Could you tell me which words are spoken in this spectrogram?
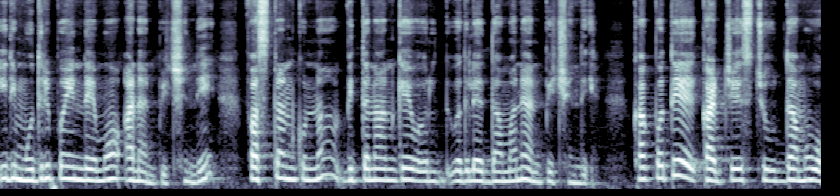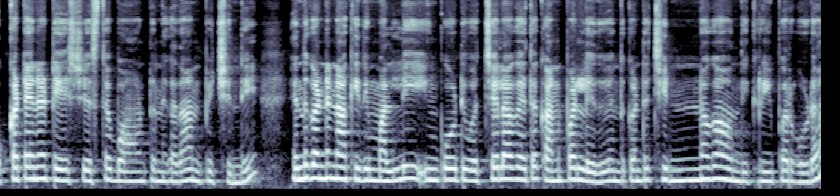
ఇది ముదిరిపోయిందేమో అని అనిపించింది. ఫస్ట్ అనుకున్న విత్తనానికే వదిలేద్దామని అనిపించింది. కాకపోతే కట్ చేసి చూద్దాము. ఒక్కటైనా టేస్ట్ చేస్తే బాగుంటుంది కదా అనిపించింది. ఎందుకంటే నాకు ఇది మళ్ళీ ఇంకోటి వచ్చేలాగా అయితే కనపడలేదు. ఎందుకంటే చిన్నగా ఉంది క్రీపర్ కూడా.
